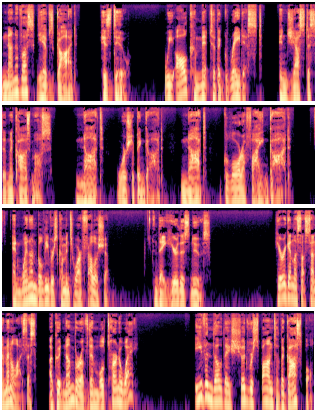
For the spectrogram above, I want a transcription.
None of us gives God his due. We all commit to the greatest injustice in the cosmos, not worshiping God, not glorifying God. And when unbelievers come into our fellowship, they hear this news. Here again, let's not sentimentalize this. A good number of them will turn away even though they should respond to the gospel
